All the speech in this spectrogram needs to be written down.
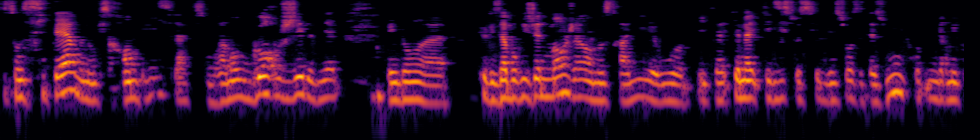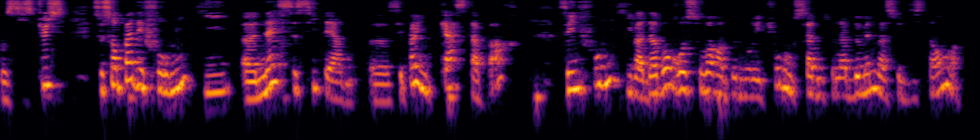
qui sont citernes, donc qui se remplissent là, qui sont vraiment gorgées de miel et dont que les aborigènes mangent hein, en Australie ou euh, et qui, existe aussi bien sûr aux États-Unis, Myrmecocystus. Ce sont pas des fourmis qui euh, naissent citernes. Euh, c'est pas une caste à part. C'est une fourmi qui va d'abord recevoir un peu de nourriture, donc son abdomen va se distendre.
